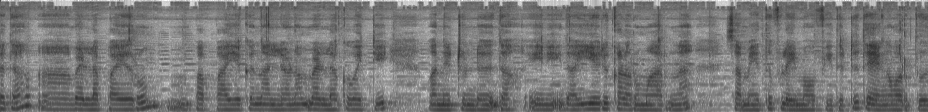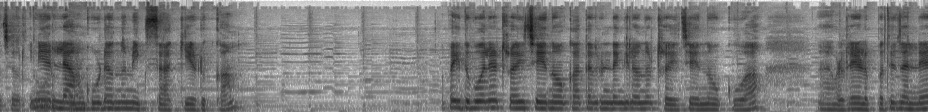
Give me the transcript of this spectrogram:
അപ്പോൾ ഇതാ വെള്ളപ്പയറും പപ്പായൊക്കെ നല്ലോണം വെള്ളമൊക്കെ വറ്റി വന്നിട്ടുണ്ട്. ഇതാ ഇനി ഇതാ ഈ ഒരു കളർ മാറുന്ന സമയത്ത് ഫ്ലെയിം ഓഫ് ചെയ്തിട്ട് തേങ്ങ വറുത്തത് ചേർത്ത് ഇനി എല്ലാം കൂടെ ഒന്ന് മിക്സ് ആക്കി എടുക്കാം. അപ്പോൾ ഇതുപോലെ ട്രൈ ചെയ്ത് നോക്കാത്തവരുണ്ടെങ്കിൽ ഒന്ന് ട്രൈ ചെയ്ത് നോക്കുക. വളരെ എളുപ്പത്തിൽ തന്നെ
